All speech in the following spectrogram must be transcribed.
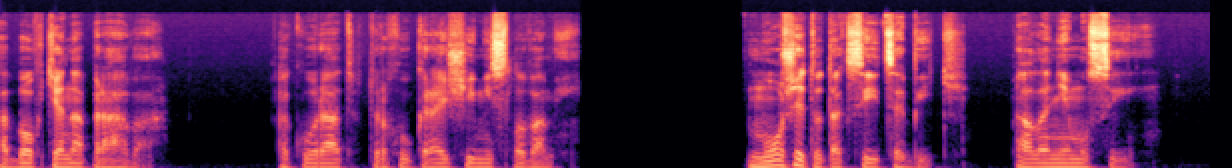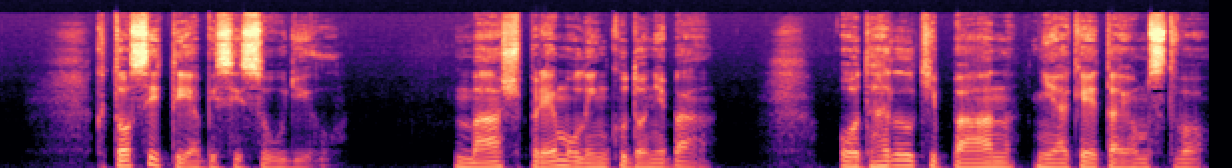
a Boh ťa napráva. Akurát trochu krajšími slovami. Môže to tak síce byť, ale nemusí. Kto si ty, aby si súdil? Máš priamu linku do neba? Odhalil ti pán nejaké tajomstvo?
